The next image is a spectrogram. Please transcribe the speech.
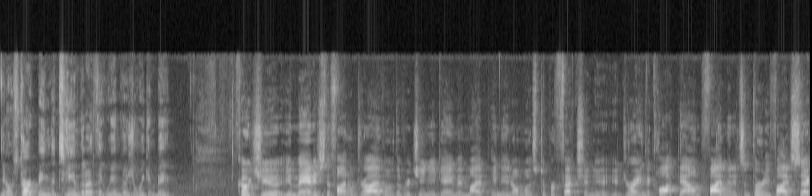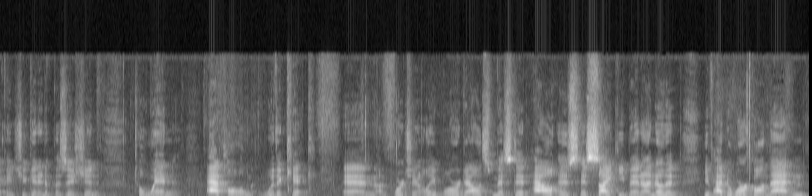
you know, start being the team that I think we envision we can be. Coach, you, you managed the final drive of the Virginia game, in my opinion, almost to perfection. You, you drain the clock down five minutes and 35 seconds. You get in a position to win at home with a kick. And unfortunately, Borregales missed it. How has his psyche been? I know that you've had to work on that, and,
